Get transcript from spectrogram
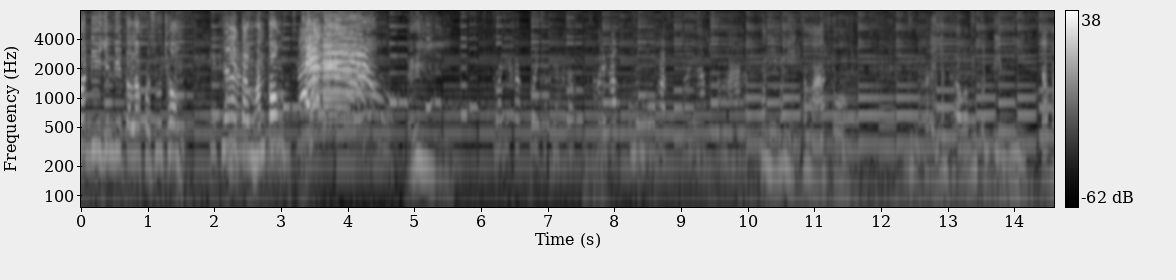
วัสดีครับสวัสดียินดีต้อนรับเข้าสู่ช่องแย่ต่ำหำตรงใช่แล้วเฮ้ยสวัสดีครับบอยจักรนะครับ สวัสดีครับผมโมโมครับ สวัสดีครับสมมาครับมานี่มานี่ถ้ามาโตมึงเขาได้ยินข่าวว่ามึงคนตีนนี่จับใบ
